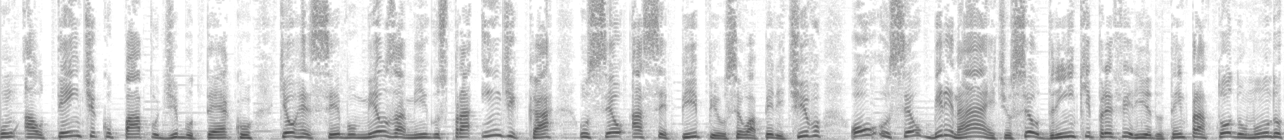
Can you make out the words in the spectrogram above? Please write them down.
um autêntico papo de boteco que eu recebo meus amigos para indicar o seu ACPIP o seu aperitivo ou o seu beer night, o seu drink preferido. Tem para todo mundo,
